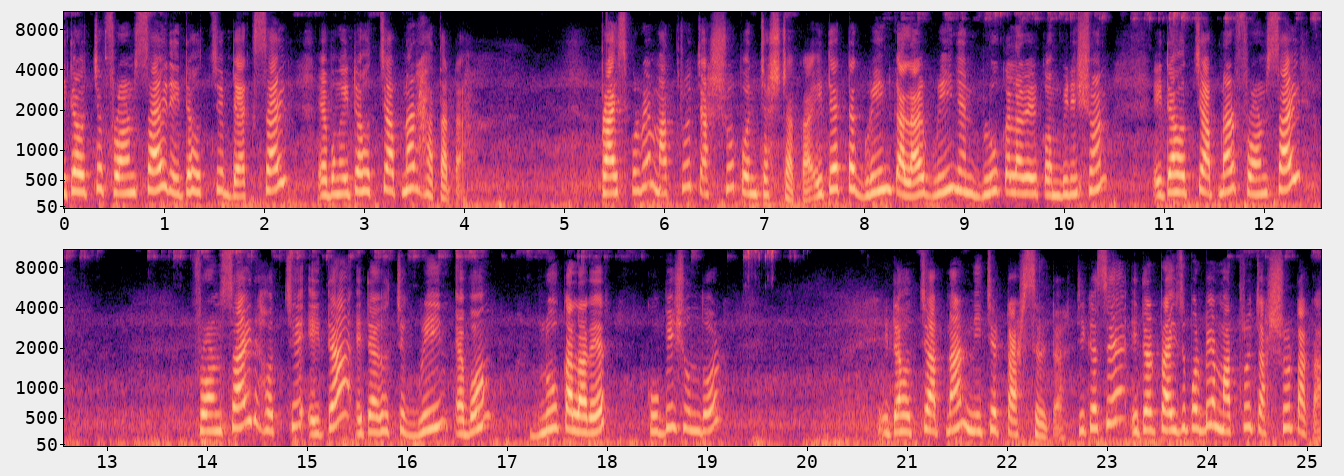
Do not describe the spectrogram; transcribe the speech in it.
এটা হচ্ছে ফ্রন্ট সাইড, এটা হচ্ছে ব্যাক সাইড এবং এটা হচ্ছে আপনার হাতাটা। প্রাইস পড়বে মাত্র চারশো পঞ্চাশ টাকা। এটা একটা green colour, green and blue কালারের কম্বিনেশন। এটা হচ্ছে আপনার ফ্রন্ট সাইড। ফ্রন্ট সাইড হচ্ছে এটা এটা হচ্ছে গ্রিন এবং ব্লু কালারের। খুবই সুন্দর। এটা হচ্ছে আপনার নিচের টার্সেলটা, ঠিক আছে? এটার প্রাইসও পড়বে মাত্র চারশো টাকা,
